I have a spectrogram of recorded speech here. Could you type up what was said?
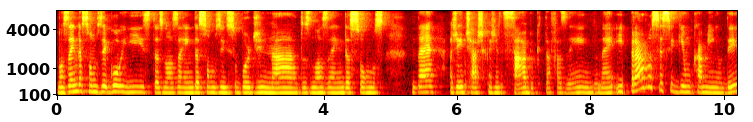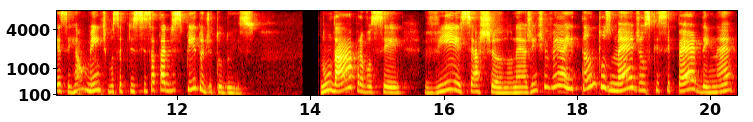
Nós ainda somos egoístas, nós ainda somos insubordinados, nós ainda somos né? A gente acha que a gente sabe o que está fazendo, né? E para você seguir um caminho desse, realmente você precisa estar tá despido de tudo isso. Não dá para você vir se achando, né? A gente vê aí tantos médiums que se perdem, né?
